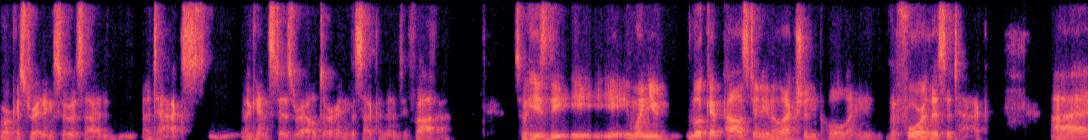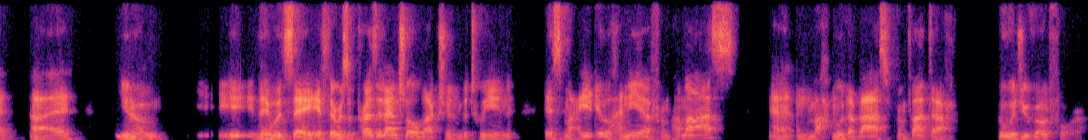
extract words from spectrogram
orchestrating suicide attacks against Israel during the Second Intifada. So he's the he, when you look at Palestinian election polling before this attack, uh, uh you know they would say if there was a presidential election between Ismail Haniya from Hamas and Mahmoud Abbas from Fatah, who would you vote for?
